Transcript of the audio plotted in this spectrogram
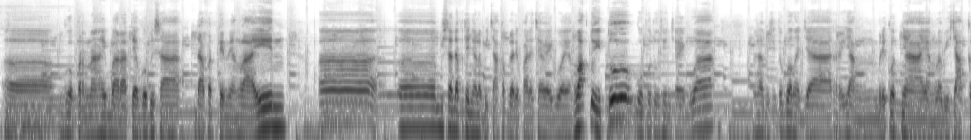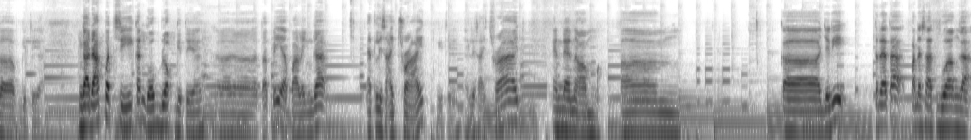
Uh, gue pernah ibarat ya gue bisa dapetin yang lain uh, uh, bisa dapetin yang lebih cakep daripada cewek gue yang waktu itu gue putusin cewek gue terus habis itu gue ngejar yang berikutnya yang lebih cakep gitu ya. Nggak dapet sih kan goblok gitu ya. Uh, tapi ya paling nggak at least I tried gitu ya. At least I tried. And then um um ke jadi ternyata pada saat gua nggak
